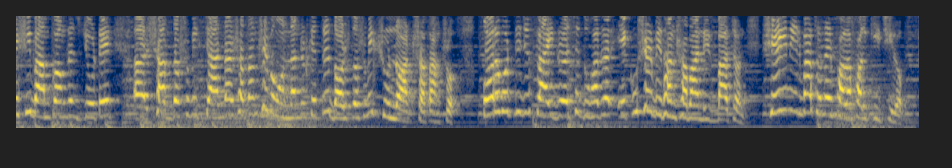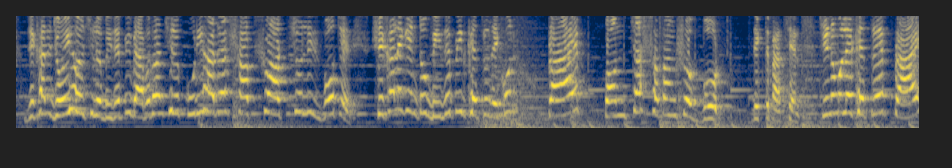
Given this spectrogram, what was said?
বেশি বাম কংগ্রেস জোটের সাত দশমিক চার নয় শতাংশ এবং অন্যান্য ক্ষেত্রে দশ দশমিক শূন্য আট শতাংশ। পরবর্তী যে স্লাইড রয়েছে দু হাজার একুশের বিধানসভা নির্বাচন, সেই নির্বাচনের ফলাফল কি ছিল? যেখানে জয়ী হয়েছিল বিজেপি, ব্যবধান ছিল কুড়ি হাজার সাতশো আটচল্লিশ ভোটের। সেখানে কিন্তু বিজেপির ক্ষেত্রে দেখুন, প্রায় পঞ্চাশ শতাংশ ভোট দেখতে পাচ্ছেন। তৃণমূলের ক্ষেত্রে প্রায়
